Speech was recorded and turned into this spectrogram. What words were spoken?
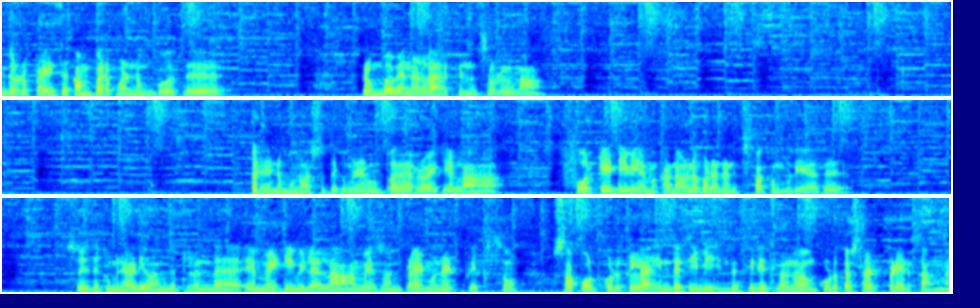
இதோட ப்ரைஸை கம்பேர் பண்ணும்போது ரொம்பவே நல்லா இருக்குன்னு சொல்லலாம். ஒரு ரெண்டு மூணு வருஷத்துக்கு முன்னாடி முப்பதாயிரம் ரூபாய்க்கெல்லாம் ஃபோர் கே டிவி நம்ம கனவுல கூட நினச்சி பார்க்க முடியாது. ஸோ இதுக்கு முன்னாடி வந்துட்டு இருந்த எம்ஐ டிவிலலாம் அமேசான் ப்ரைமும் நெட்ஃப்ளிக்ஸும் சப்போர்ட் கொடுக்கல. இந்த டிவி இந்த சீரீஸில் வந்து அவங்க கொடுக்க ஸ்டார்ட் பண்ணியிருக்காங்க.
